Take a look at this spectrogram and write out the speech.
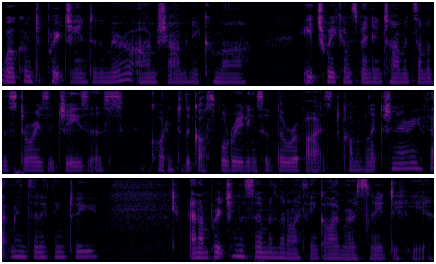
Welcome to Preaching into the Mirror. I'm Shamini Kumar. Each week I'm spending time with some of the stories of Jesus, according to the Gospel readings of the Revised Common Lectionary, if that means anything to you. And I'm preaching the sermon that I think I most need to hear.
